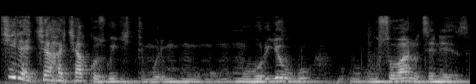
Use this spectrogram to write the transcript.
kiriya cyaha cyakozwe giti muri mu- buryo bu- bu- busobanutse neza?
